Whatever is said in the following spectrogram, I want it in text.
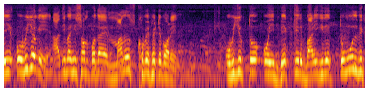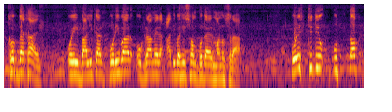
এই অভিযোগে আদিবাসী সম্প্রদায়ের মানুষ ক্ষোভে ফেটে পড়েন। অভিযুক্ত ওই ব্যক্তির বাড়ি ঘিরে তুমুল বিক্ষোভ দেখায় ওই বালিকার পরিবার ও গ্রামের আদিবাসী সম্প্রদায়ের মানুষরা। পরিস্থিতি উত্তপ্ত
